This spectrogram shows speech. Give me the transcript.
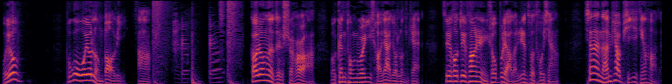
我又不过我有冷暴力啊。高中的时候啊，我跟同桌一吵架就冷战，最后对方忍受不了了，认错投降。现在男票脾气挺好的，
